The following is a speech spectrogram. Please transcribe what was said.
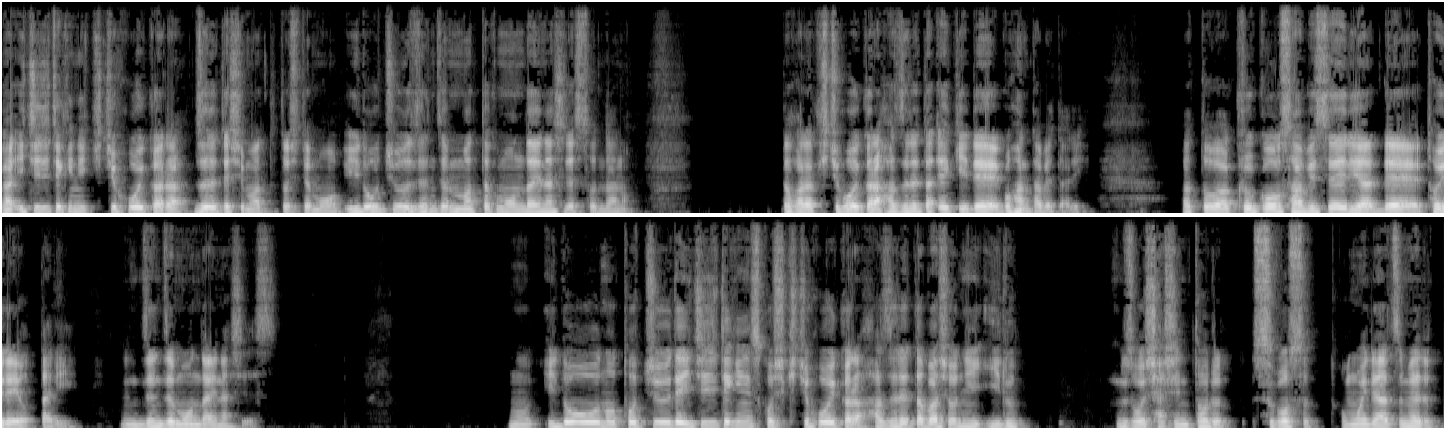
が一時的に基地方位からずれてしまったとしても、移動中全然全く問題なしです、そんなの。だから基地方位から外れた駅でご飯食べたり、あとは空港サービスエリアでトイレ寄ったり、全然問題なしです。もう移動の途中で一時的に少し基地方位から外れた場所にいる。そう写真撮る、過ごす、思い出集める。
